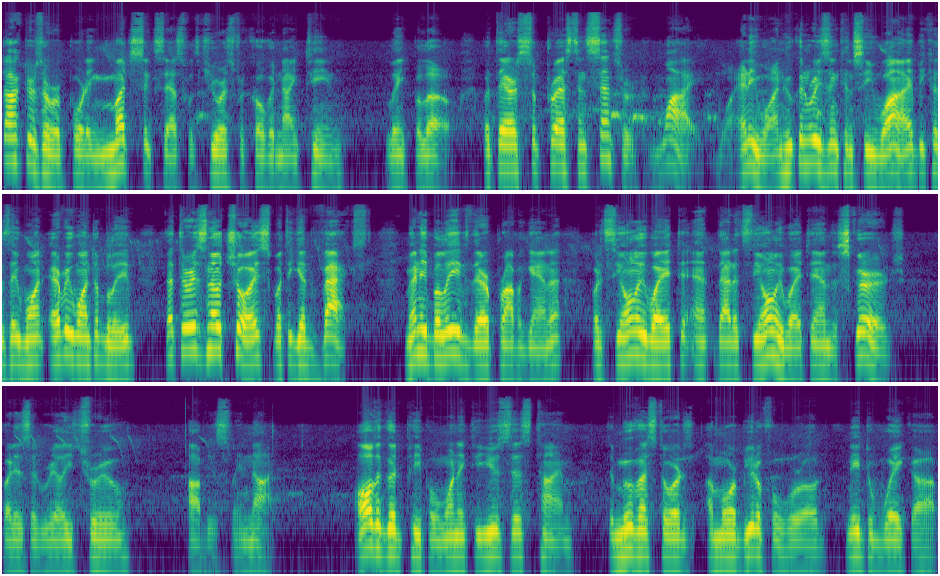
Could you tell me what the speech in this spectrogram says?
Doctors are reporting much success with cures for COVID-19, link below, but they are suppressed and censored. Why? Well, anyone who can reason can see why, because they want everyone to believe that there is no choice but to get vaxxed. Many believe their propaganda, but it's the only way to end, that it's the only way to end the scourge. But is it really true? Obviously not. All the good people wanting to use this time to move us towards a more beautiful world need to wake up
